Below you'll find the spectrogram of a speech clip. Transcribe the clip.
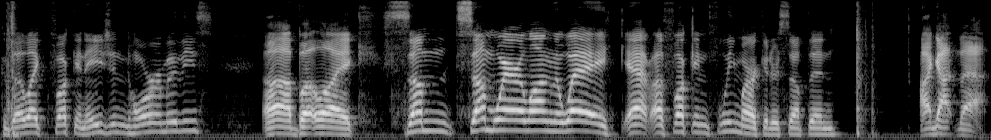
because I like fucking Asian horror movies. Uh, but like some somewhere along the way at a fucking flea market or something, I got that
